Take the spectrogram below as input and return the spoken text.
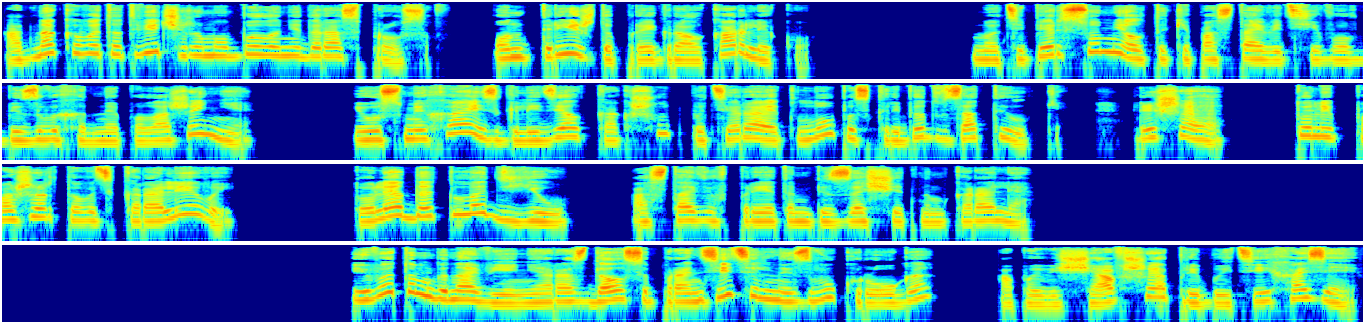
Однако в этот вечер ему было не до расспросов. Он трижды проиграл карлику, но теперь сумел таки поставить его в безвыходное положение и, усмехаясь, глядел, как Шут потирает лоб и скребет в затылке, решая то ли пожертвовать королевой, то ли отдать ладью, оставив при этом беззащитным короля. И в это мгновение раздался пронзительный звук рога, оповещавший о прибытии хозяев.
